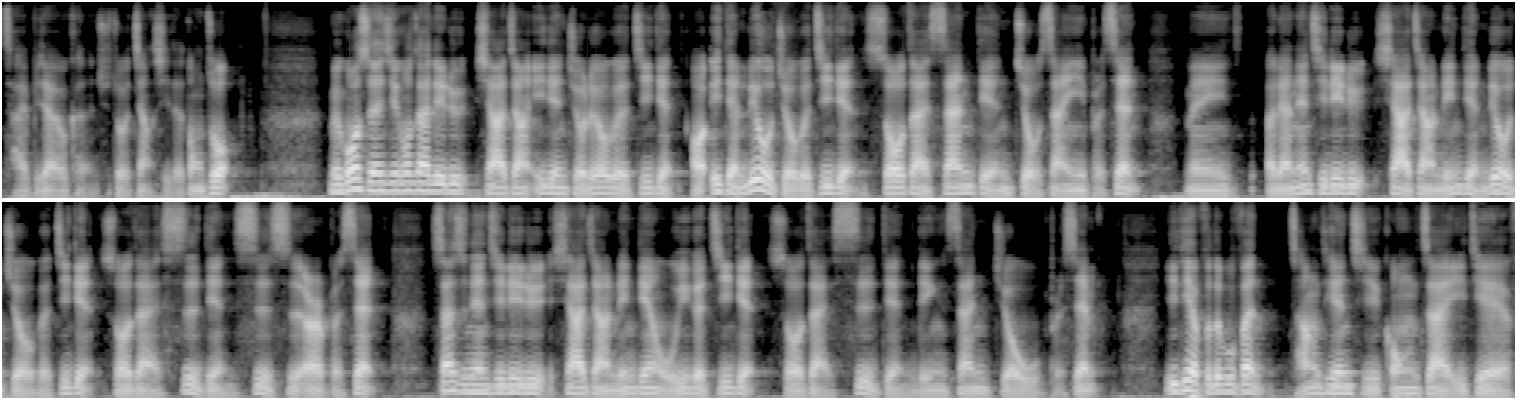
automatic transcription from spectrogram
才比较有可能去做降息的动作。美国十年期公债利率下降一点九六个基点，哦，一点六九个基点，收在三点九三一 percent。美呃两年期利率下降零点六九个基点，收在四点四四二 percent。三十年期利率下降零点五一个基点，收在四点零三九五 percent。ETF 的部分，长天期公债 ETF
